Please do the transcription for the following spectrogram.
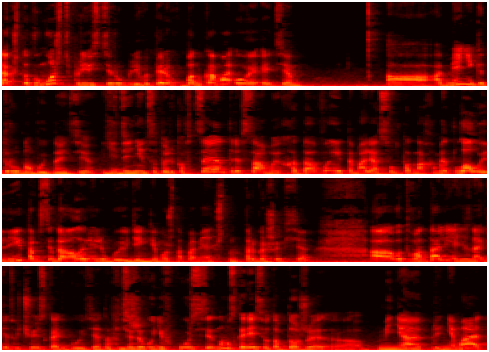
Так что вы можете привести рубли. Во-первых, банкомат, ой, эти а обменники трудно будет найти. Единицы только в центре, в самые ходовые, там а-ля Султан Ахмед, Лалыли, там всегда Лалыли любые деньги можно поменять, что на торгаши все. А вот в Анталии, я не знаю, где вы что искать будете, я там не живу, не в курсе. Ну, скорее всего, там тоже э, меняют, принимают.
